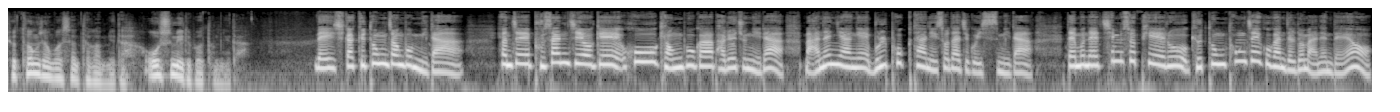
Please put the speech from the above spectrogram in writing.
교통정보센터 갑니다. 오수미 리포터입니다. 네, 이 시각 교통정보입니다. 현재 부산 지역에 호우 경보가 발효 중이라 많은 양의 물폭탄이 쏟아지고 있습니다. 때문에 침수 피해로 교통 통제 구간들도 많은데요.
